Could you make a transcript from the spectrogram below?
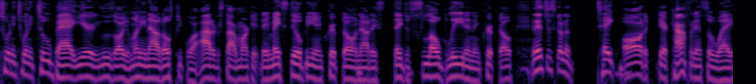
2022 bad year you lose all your money. Now those people are out of the stock market. They may still be in crypto and now they they just slow bleeding in crypto. And it's just going to take all the, their confidence away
